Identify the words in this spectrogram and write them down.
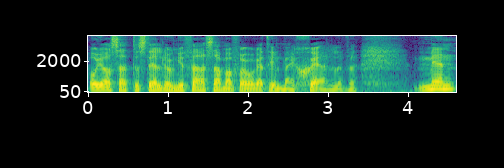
Och jag satt och ställde ungefär samma fråga till mig själv. Men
